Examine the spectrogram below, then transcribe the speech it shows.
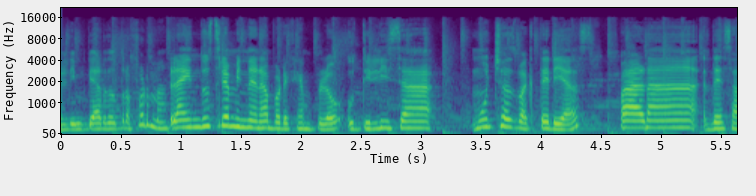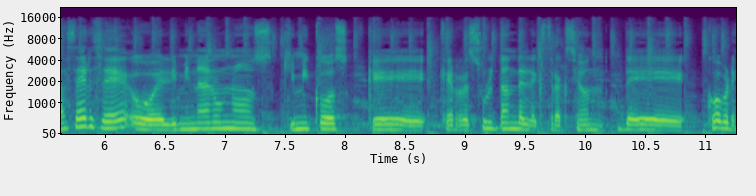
limpiar de otra forma. La industria minera, por ejemplo, utiliza muchas bacterias para deshacerse o eliminar unos químicos que, que resultan de la extracción de cobre.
